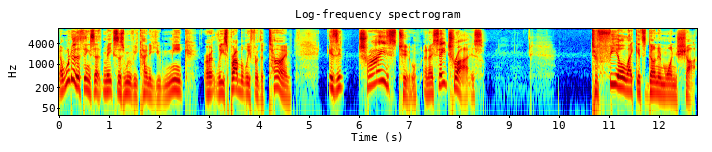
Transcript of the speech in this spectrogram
Now, one of the things that makes this movie kind of unique, or at least probably for the time, is it tries to, and I say tries, to feel like it's done in one shot.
